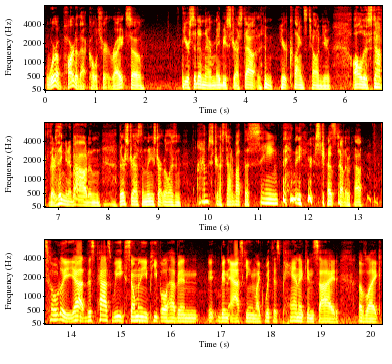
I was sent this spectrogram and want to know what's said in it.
we're a part of that culture, right? So you're sitting there maybe stressed out and your client's telling you all this stuff they're thinking about and they're stressed and then you start realizing I'm stressed out about the same thing that you're stressed out about. Totally. Yeah, this past week so many people have been eh, been asking like with this panic inside of like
